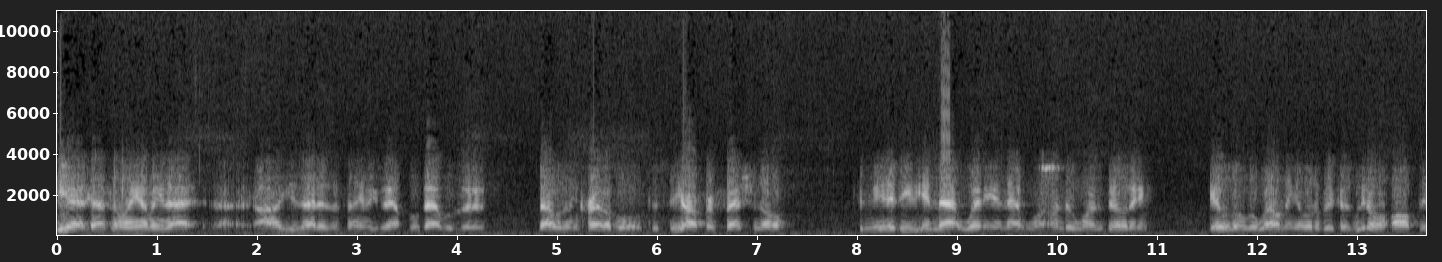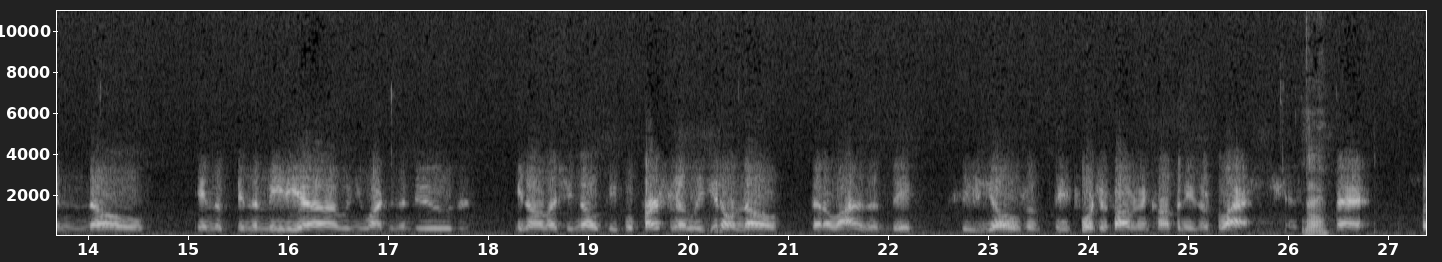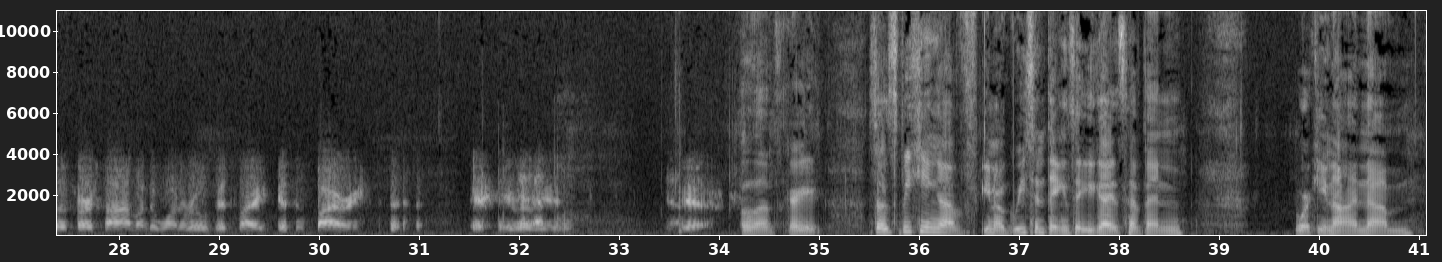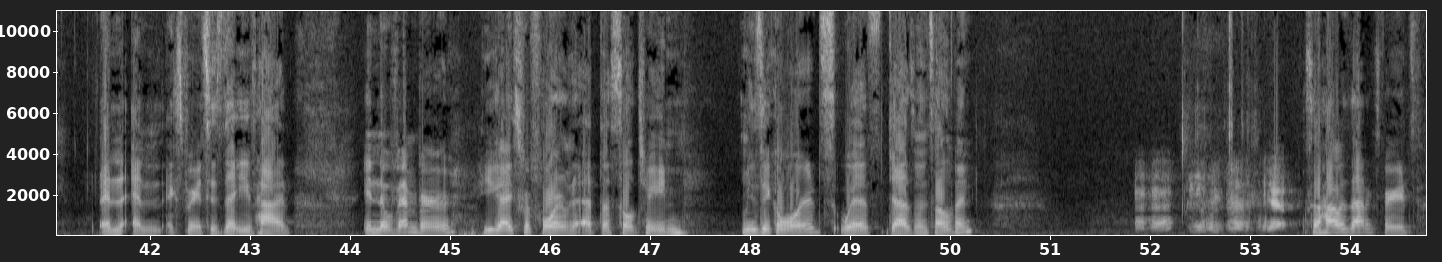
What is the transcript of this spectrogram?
Yeah, definitely. I mean, that I'll use that as the same example. That was a that was incredible to see our professional community in that way in that one under one building. It was overwhelming a little bit because we don't often know in the in the media when you're watching the news and you know unless you know people personally, you don't know that a lot of the big CEOs of these Fortune 500 companies are black. And Right. that for the first time under one roof, it's like it's inspiring. it, it really is. Yeah. Oh, that's great. So speaking of, you know, recent things that you guys have been working on, um, and and experiences that you've had, in November, you guys performed at the Soul Train Music Awards with Jazmine Sullivan. Mm-hmm. Mm-hmm. Yep. So how was that experience?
